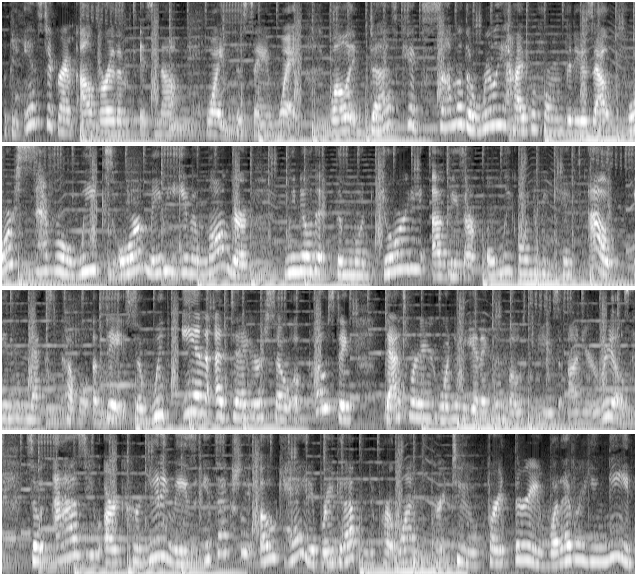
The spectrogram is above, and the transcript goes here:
But the Instagram algorithm is not quite the same way. While it does kick some of the really high performing videos out for several weeks or maybe even longer, we know that the majority of these are only going to be kicked out in the next couple of days. So within a day or so of posting, that's where you're going to be getting the most views on your reels. So as you are creating these, it's actually okay to break it up into part one, part two, part three, whatever you need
